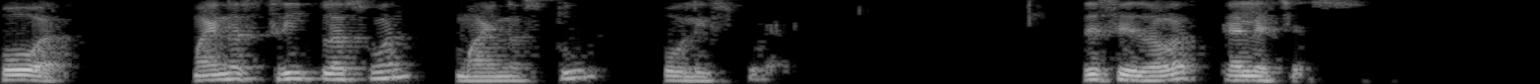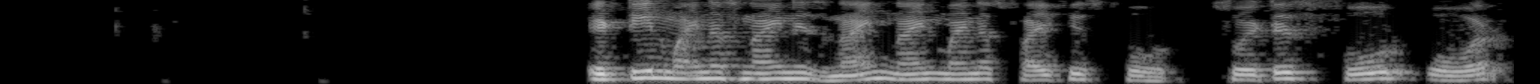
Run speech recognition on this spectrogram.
over. Minus 3 plus 1 minus 2 whole square. This is our LHS. 18 minus 9 is 9, 9 minus 5 is 4. So it is 4 over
